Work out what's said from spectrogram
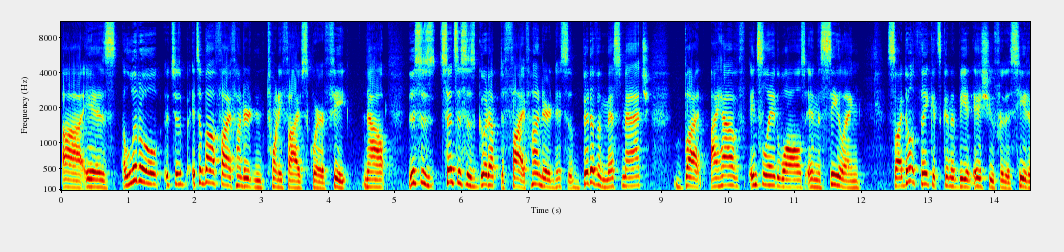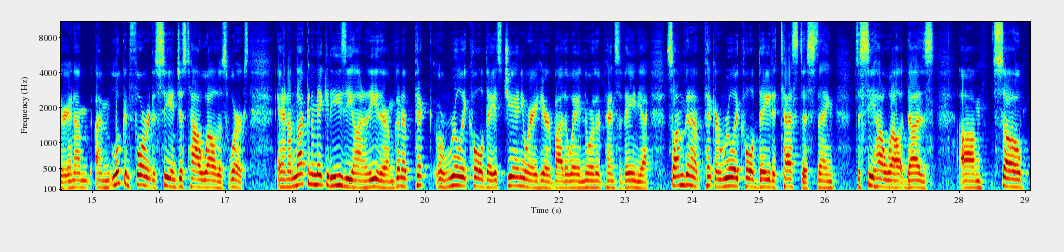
uh, is a little, it's, it's about 525 square feet. Now, this is, since this is good up to 500, it's a bit of a mismatch, but I have insulated walls in the ceiling, so I don't think it's going to be an issue for this heater, and I'm, I'm looking forward to seeing just how well this works. And I'm not going to make it easy on it either. I'm going to pick a really cold day. It's January here, by the way, in northern Pennsylvania, so I'm going to pick a really cold day to test this thing to see how well it does. Um, so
